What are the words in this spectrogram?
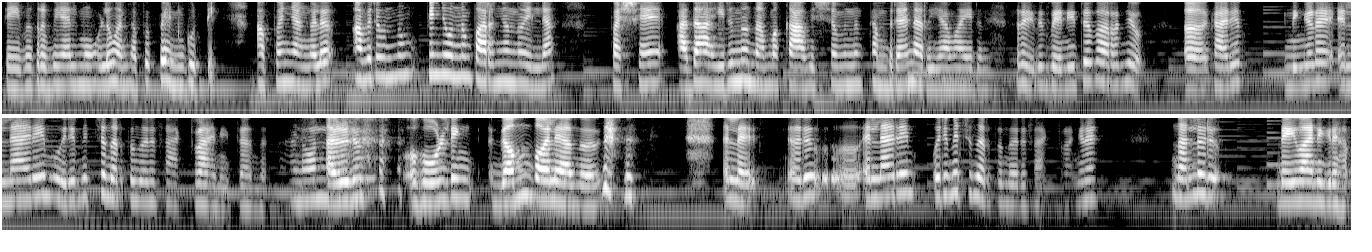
ദൈവകൃപയാൽ മോൾ വന്നപ്പോൾ പെൺകുട്ടി. അപ്പം ഞങ്ങൾ അവരൊന്നും പിന്നെ ഒന്നും പറഞ്ഞൊന്നുമില്ല. പക്ഷേ അതായിരുന്നു നമുക്ക് ആവശ്യമെന്ന് തമ്പുരാൻ അറിയാമായിരുന്നു. അതെ ഇത് ബെനീറ്റ പറഞ്ഞു. കാര്യം നിങ്ങളുടെ എല്ലാരെയും ഒരുമിച്ച് നിർത്തുന്ന ഒരു ഫാക്ടർ അനീറ്റ എന്ന് ആണോ അതൊരു ഹോൾഡിംഗ് ഗം പോലെയാന്ന് അല്ലേ? ഒരു എല്ലാവരെയും ഒരുമിച്ച് നിർത്തുന്ന ഒരു ഫാക്ടർ അങ്ങനെ നല്ലൊരു ദൈവാനുഗ്രഹം.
